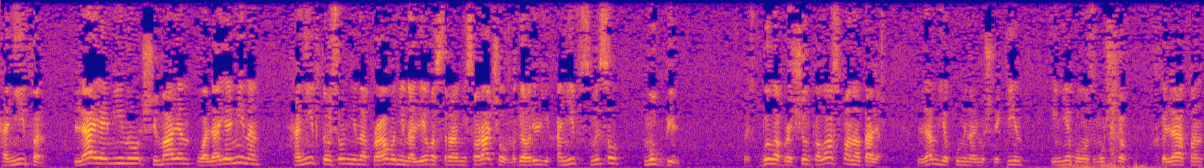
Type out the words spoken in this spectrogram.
Ханифан, ля ямину шималян валя яминан. Ханиф, то есть он ни направо, ни налево не сворачивал. Мы говорили ханиф, смысл мукбиль. То есть был обращен к Аллаху Субхану лям якумин аль мушрикин, и не был из мушриков халяфан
